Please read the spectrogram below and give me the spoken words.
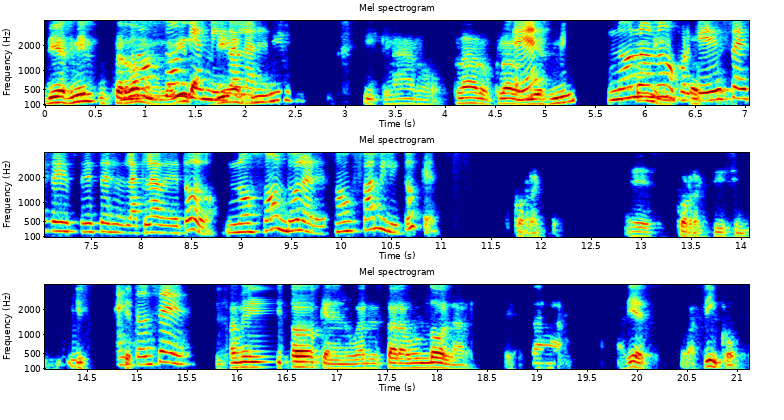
10 mil, perdón. No son 10 mil dólares. Sí, claro, claro, claro, 10 ¿Eh? mil. No, no, no, porque esa, esa es la clave de todo. No son dólares, son Family Tokens correcto. Es correctísimo. Entonces. El Family Token en lugar de estar a un dólar, está a 10 o a 5.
